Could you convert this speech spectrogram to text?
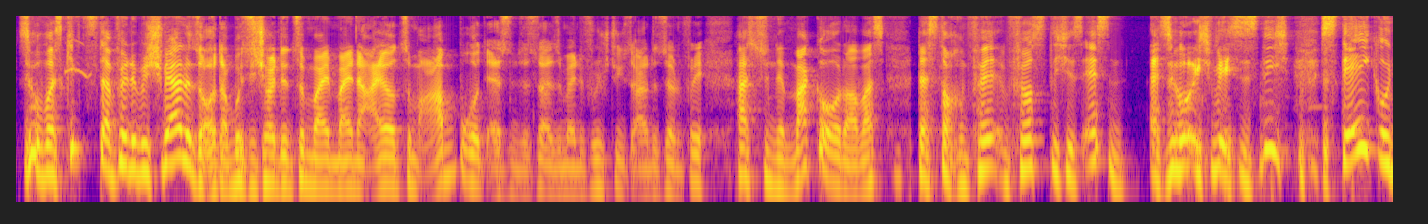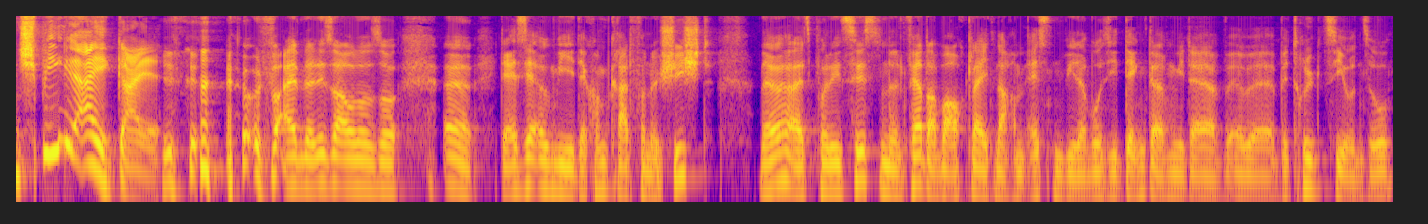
So, was gibt's da für eine Beschwerde? So, oh, da muss ich heute zum, meine Eier zum Abendbrot essen. Das ist also meine Frühstückseier. Das ist Hast du eine Macke oder was? Das ist doch ein, ein fürstliches Essen. Also, ich weiß es nicht. Steak und Spiegelei, geil. und vor allem dann ist er auch noch so, äh, der ist ja irgendwie, der kommt gerade von der Schicht, ne, als Polizist und dann fährt er aber auch gleich nach dem Essen wieder, wo sie denkt, irgendwie, der äh, betrügt sie und so.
